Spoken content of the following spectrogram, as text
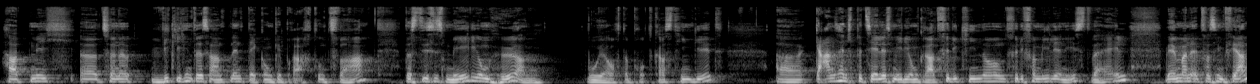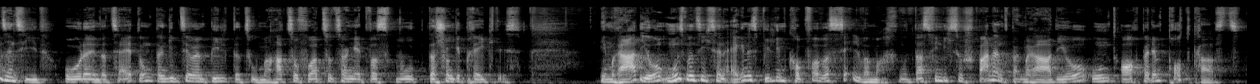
hat mich äh, zu einer wirklich interessanten Entdeckung gebracht. Und zwar, dass dieses Medium Hören, wo ja auch der Podcast hingeht, äh, ganz ein spezielles Medium gerade für die Kinder und für die Familien ist, weil wenn man etwas im Fernsehen sieht oder in der Zeitung, dann gibt es ja ein Bild dazu. Man hat sofort sozusagen etwas, wo das schon geprägt ist. Im Radio muss man sich sein eigenes Bild im Kopf aber selber machen. Und das finde ich so spannend beim Radio und auch bei den Podcasts.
